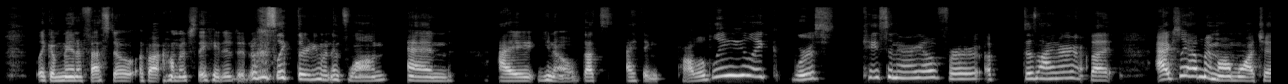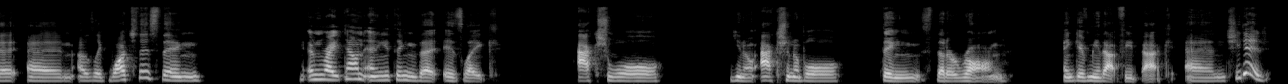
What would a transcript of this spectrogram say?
like a manifesto about how much they hated it. It was like 30 minutes long. And I, you know, that's, I think, probably like worst case scenario for a designer. But I actually had my mom watch it and I was like, watch this thing and write down anything that is like actual, you know, actionable things that are wrong and give me that feedback. And she did.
